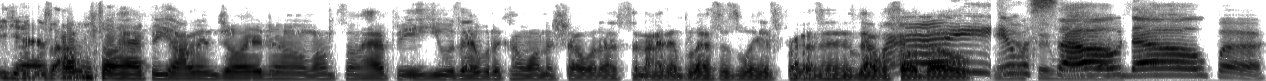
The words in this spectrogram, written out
Yes, I'm so happy y'all enjoyed him. I'm so happy he was able to come on the show with us tonight and bless us with his presence. That was so dope. It Yes, was it so was. dope.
